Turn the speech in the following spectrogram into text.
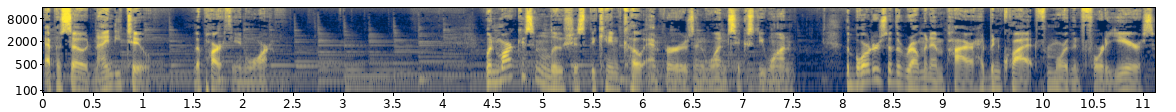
Episode 92, The Parthian War. When Marcus and Lucius became co-emperors in 161, the borders of the Roman Empire had been quiet for more than 40 years.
